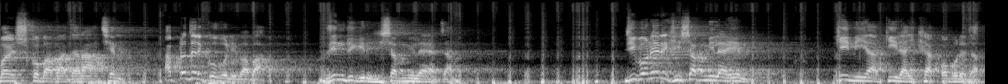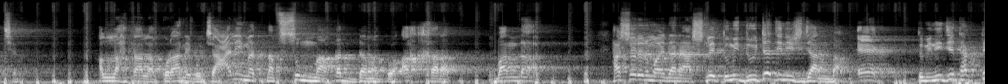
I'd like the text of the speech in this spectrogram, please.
বয়স্ক বাবা যারা আছেন, আপনাদেরকেও বলি বাবা, জিন্দিগির হিসাব মিলায়া যান। জীবনের হিসাব মিলায়েন। কি নিয়া, কি রাইখা কবরে যাচ্ছেন? আল্লাহ তাআলা কোরআনে বলছে, আলিমাত নাফসুম্মা কাদ্দামাত আখারাত বান্দা হাসরের ময়দানে আসলে তুমি দুইটা জিনিস জানবা। এক, তুমি নিজে থাকতে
